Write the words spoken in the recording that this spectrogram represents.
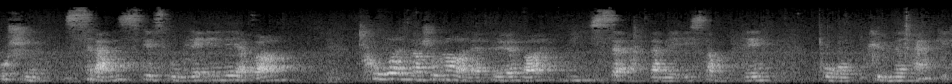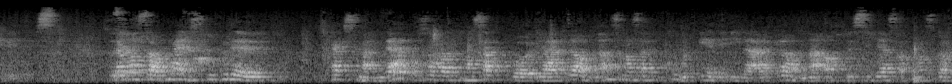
hvordan svenske skoleelever på nasjonale prøver viser at de er i stand til å kunne tenke kritisk. Så de har samla en stor tekstmengde, og så har man sett på læreplanene, så man har sett hvor er det i læreplanene at det sies at man skal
